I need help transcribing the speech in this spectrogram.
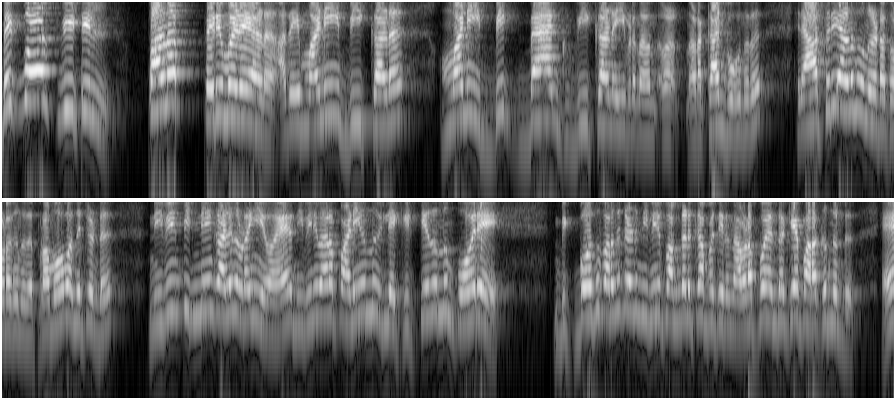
ബിഗ് ബോസ് വീട്ടിൽ പണ പെരുമഴയാണ് അതെ മണി വീക്കാണ്. മണി ബിഗ് ബാങ്ക് വീക്കാണ് ഇവിടെ നടക്കാൻ പോകുന്നത്. രാത്രിയാണെന്ന് തോന്നുന്നു കേട്ടോ തുടങ്ങുന്നത്. പ്രൊമോ വന്നിട്ടുണ്ട്. നിവിൻ പിന്നെയും കളി തുടങ്ങിയോ? ഏ നിവിന് വേറെ പണിയൊന്നും ഇല്ലേ? കിട്ടിയതൊന്നും പോരെ? ബിഗ് ബോസ് പറഞ്ഞിട്ടാണ് നിവിന് പങ്കെടുക്കാൻ പറ്റിയിരുന്നത്. അവിടെ പോയി എന്തൊക്കെയോ പറക്കുന്നുണ്ട്. ഏ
